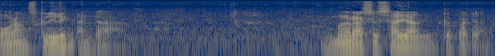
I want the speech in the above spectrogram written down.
orang sekeliling anda merasa sayang kepada anda.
